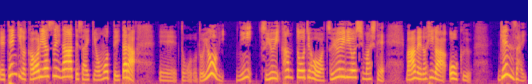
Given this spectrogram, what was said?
えー、天気が変わりやすいなーって最近思っていたら、えーと、土曜日に梅雨、関東地方は梅雨入りをしまして、まあ雨の日が多く、現在、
